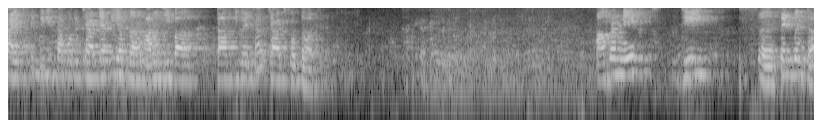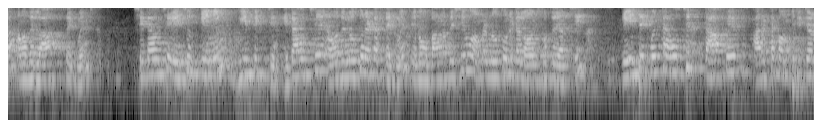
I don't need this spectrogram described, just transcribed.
টাইপ সি পিডি সাপোর্টের চার্জার দিয়ে আপনার আরও জি বা টাফ ডিভাইসটা চার্জ করতে পারবেন। আমরা নেক্সট যে সেগমেন্টটা আমাদের লাস্ট সেগমেন্ট সেটা হচ্ছে এসুস গেমিং ভি সিক্সটিন এটা হচ্ছে আমাদের নতুন একটা সেগমেন্ট এবং বাংলাদেশেও আমরা নতুন এটা লঞ্চ করতে যাচ্ছি। এই সেগমেন্টটা হচ্ছে টাফের আরেকটা কম্পিটিটর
